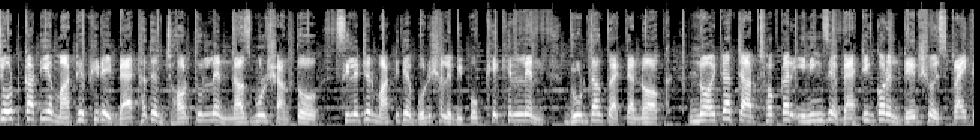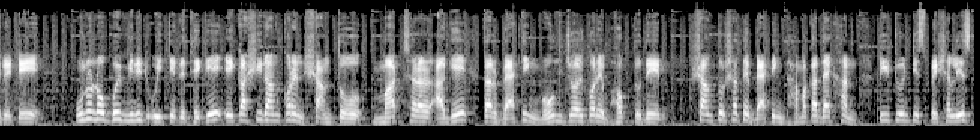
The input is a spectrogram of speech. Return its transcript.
চোট কাটিয়ে মাঠে ফিরেই ব্যাট হাতে ঝড় তুললেন নাজমুল শান্ত। সিলেটের মাটিতে বরিশালে বিপক্ষে খেললেন দুর্দান্ত একটা নক নয়টা চার ছক্কার ইনিংসে ব্যাটিং করেন দেড়শো স্ট্রাইক রেটে। উননব্বই মিনিট উইকেটে থেকে একাশি রান করেন শান্ত। মাঠ ছাড়ার আগে তার ব্যাটিং মন জয় করে ভক্তদের। শান্তর সাথে ব্যাটিং ধামাকা দেখান T twenty specialist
